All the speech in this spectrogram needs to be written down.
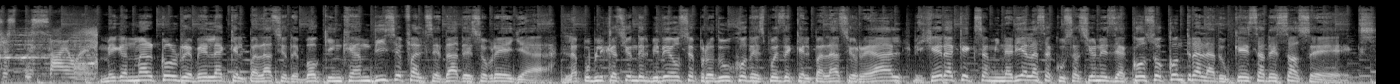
just be silent. Meghan Markle revela que el Palacio de Buckingham dice falsedades sobre ella. La publicación del video se produjo después de que el Palacio Real dijera que examinaría las acusaciones de acoso contra la duquesa de Sussex.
